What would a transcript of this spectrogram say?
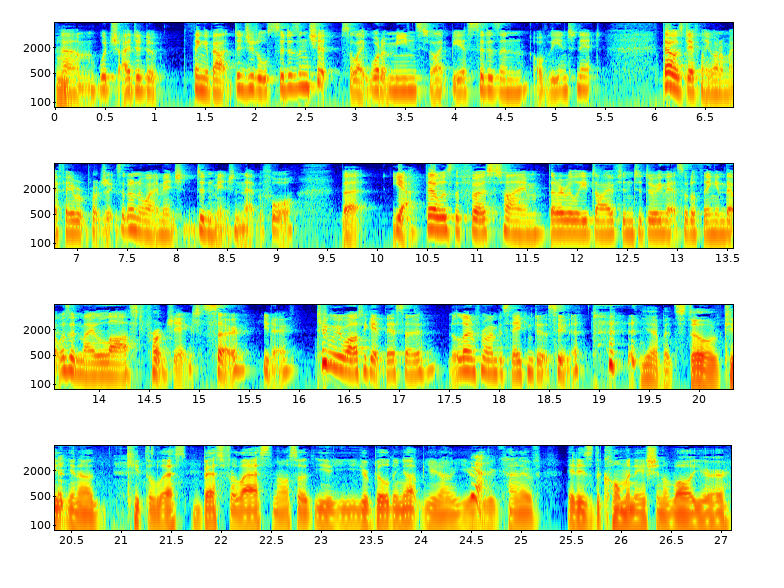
um, which I did a thing about digital citizenship. So, like, what it means to, like, be a citizen of the internet that was definitely one of my favorite projects. I don't know why I mentioned didn't mention that before, but yeah, that was the first time that I really dived into doing that sort of thing, and that was in my last project. So you know, took me a while to get there. So learn from my mistake and do it sooner. Yeah, but still keep you know, keep the less, best for last and also you you're building up, you know, you're Yeah. you're kind of it is the culmination of all your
